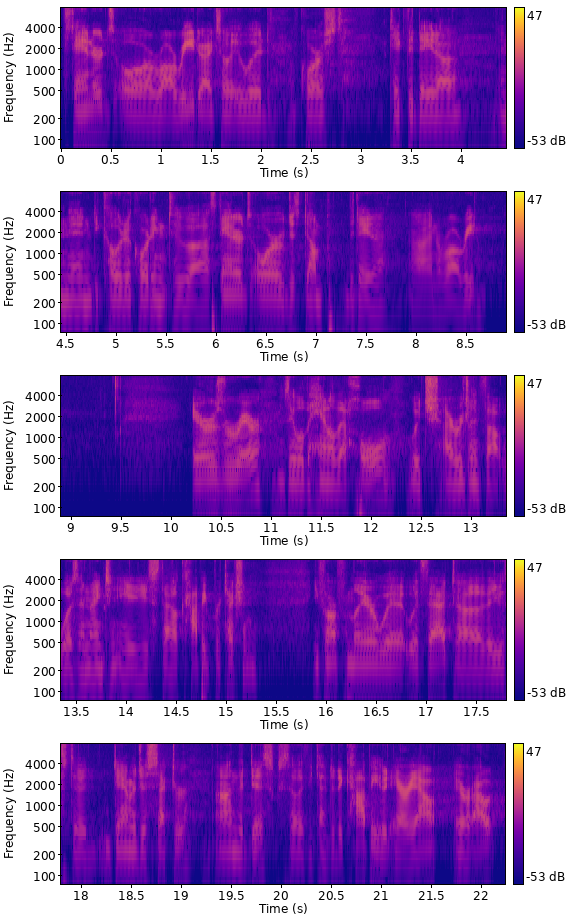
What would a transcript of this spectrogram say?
Standards or raw read, right? So it would, of course, take the data and then decode it according to uh, standards or just dump the data uh, in a raw read. Errors were rare. I was able to handle that hole, which I originally thought was a 1980s style copy protection. If you aren't familiar with, with that, uh, they used to damage a sector on the disk. So if you attempted to copy it, would error out, error out.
